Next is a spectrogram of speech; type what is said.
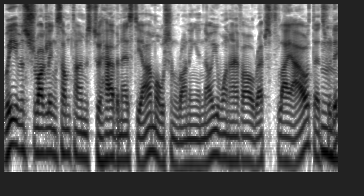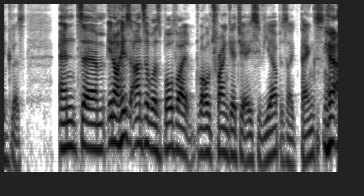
We're even struggling sometimes to have an SDR motion running, and now you want to have our reps fly out. That's ridiculous. And um, you know, his answer was both like, "Well, try and get your ACV up." It's like, thanks. Yeah.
